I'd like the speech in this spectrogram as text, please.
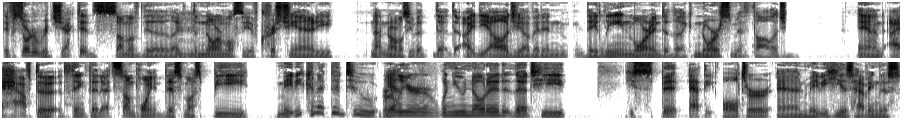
they've sort of rejected some of the like mm-hmm. the normalcy of Christianity, not normalcy, but the the ideology of it, and they lean more into the like Norse mythology. And I have to think that at some point this must be maybe connected to earlier yeah. when you noted that he he spit at the altar and maybe he is having this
